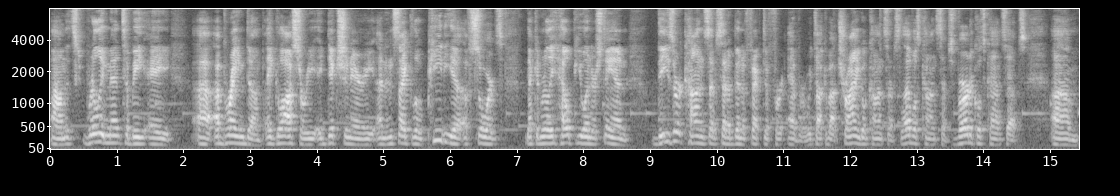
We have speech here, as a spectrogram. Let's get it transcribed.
Um, it's really meant to be a uh, a brain dump, a glossary, a dictionary, an encyclopedia of sorts that can really help you understand these are concepts that have been effective forever. We talk about triangle concepts, levels concepts, verticals concepts, um,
